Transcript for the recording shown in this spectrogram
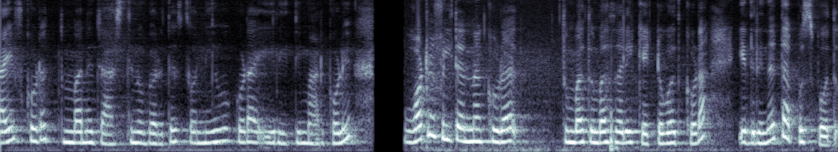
ಲೈಫ್ ಕೂಡ ತುಂಬಾ ಜಾಸ್ತಿನೂ ಬರುತ್ತೆ. ಸೊ ನೀವು ಕೂಡ ಈ ರೀತಿ ಮಾಡ್ಕೊಳ್ಳಿ. ವಾಟರ್ ಫಿಲ್ಟರ್ನ ಕೂಡ ತುಂಬ ತುಂಬ ಸಲ ಕೆಟ್ಟೋಗೋದು ಕೂಡ ಇದರಿಂದ ತಪ್ಪಿಸ್ಬೋದು.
